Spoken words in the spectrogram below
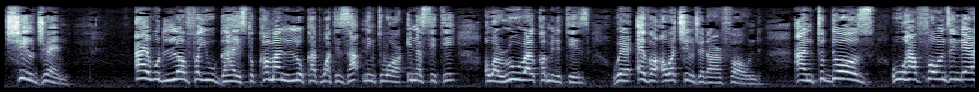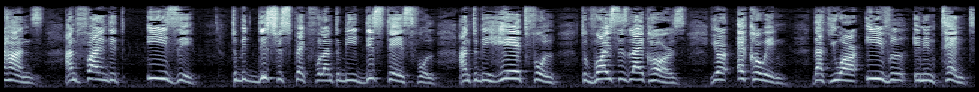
children. I would love for you guys to come and look at what is happening to our inner city, our rural communities, wherever our children are found. And to those who have phones in their hands and find it easy to be disrespectful and to be distasteful and to be hateful to voices like ours, you're echoing that you are evil in intent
